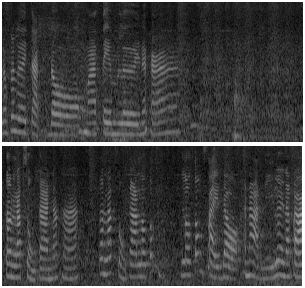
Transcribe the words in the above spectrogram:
แล้วก็เลยจัดดอกมาเต็มเลยนะคะต้อนรับสงการนะคะต้อนรับสงการเราต้องเราต้องใส่ดอกขนาดนี้เลยนะคะ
